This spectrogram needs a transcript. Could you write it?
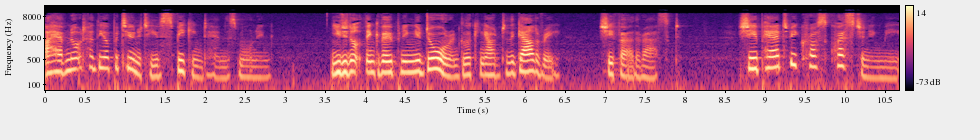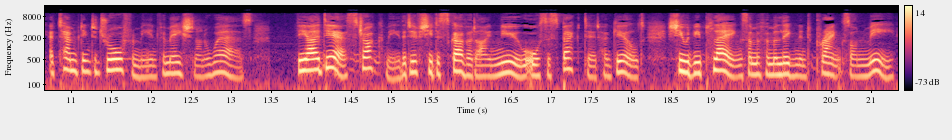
"I have not had the opportunity of speaking to him this morning." "You did not think of opening your door, and looking out into the gallery?" she further asked. She appeared to be cross questioning me, attempting to draw from me information unawares. The idea struck me, that if she discovered I knew, or suspected, her guilt, she would be playing some of her malignant pranks on me.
